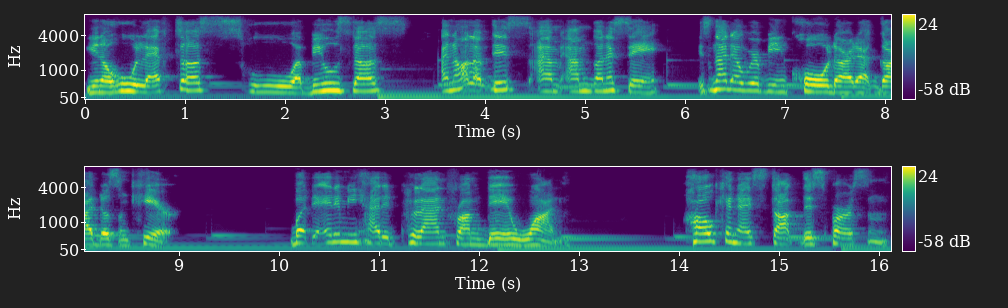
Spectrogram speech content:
you know, who left us, who abused us, and all of this, I'm, I'm going to say, it's not that we're being cold or that God doesn't care, but the enemy had it planned from day one. How can I stop this person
